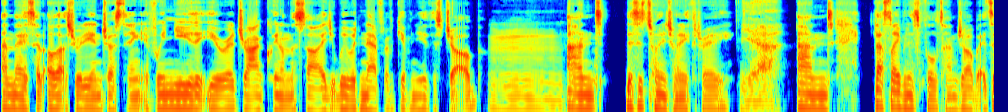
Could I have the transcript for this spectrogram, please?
and they said, "Oh, that's really interesting. If we knew that you were a drag queen on the side, we would never have given you this job." Mm. And this is 2023. Yeah. And that's not even his full time job. It's,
